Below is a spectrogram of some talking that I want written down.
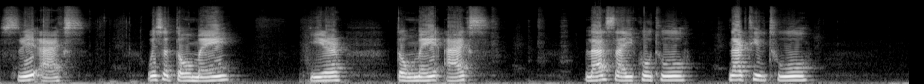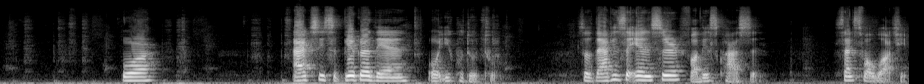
3x with a domain here, domain x less than equal to negative 2 or x is bigger than or equal to 2. So that is the answer for this question. Thanks for watching.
